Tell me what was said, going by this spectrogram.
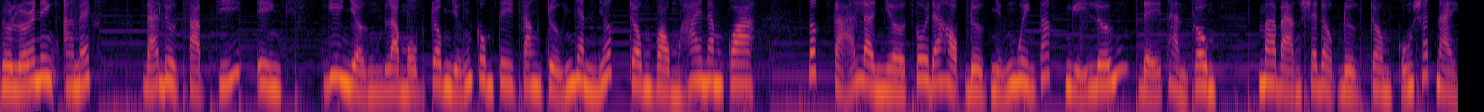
The Learning Annex đã được tạp chí Inc. ghi nhận là một trong những công ty tăng trưởng nhanh nhất trong vòng 2 năm qua. Tất cả là nhờ tôi đã học được những nguyên tắc nghĩ lớn để thành công mà bạn sẽ đọc được trong cuốn sách này.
